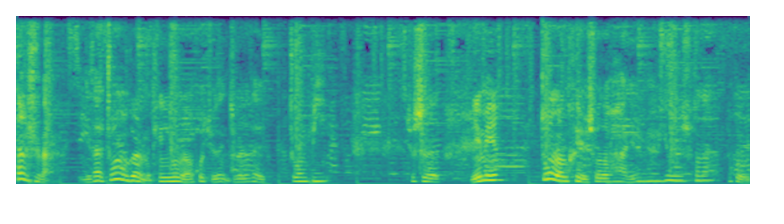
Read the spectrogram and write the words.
但是吧，你在中文歌里面听英文，会觉得你这个人在装逼，就是明明中文可以说的话，你为什么用英文说呢？会有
